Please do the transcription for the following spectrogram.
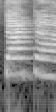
টাটা।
